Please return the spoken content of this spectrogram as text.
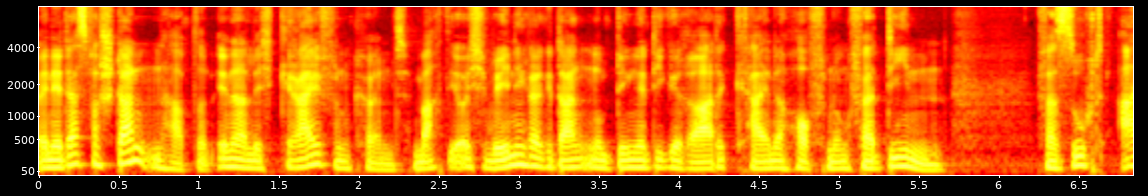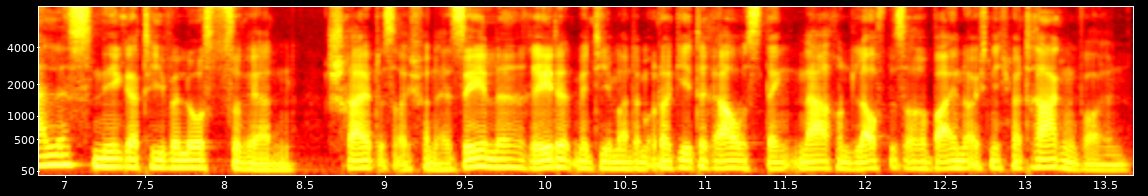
Wenn ihr das verstanden habt und innerlich greifen könnt, macht ihr euch weniger Gedanken um Dinge, die gerade keine Hoffnung verdienen. Versucht alles Negative loszuwerden. Schreibt es euch von der Seele, redet mit jemandem oder geht raus, denkt nach und lauft, bis eure Beine euch nicht mehr tragen wollen.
